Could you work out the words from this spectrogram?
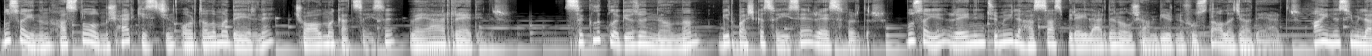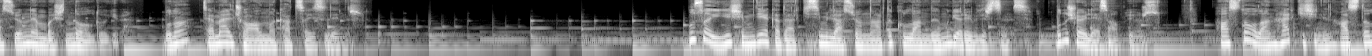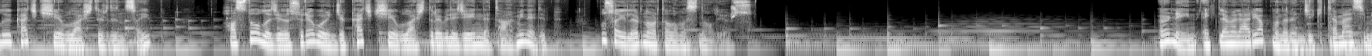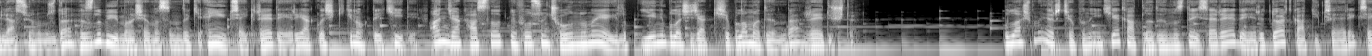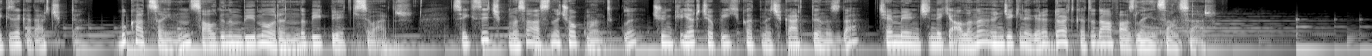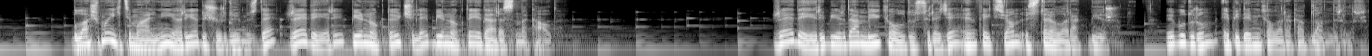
Bu sayının hasta olmuş herkes için ortalama değerine çoğalma katsayısı veya R denir. Sıklıkla göz önüne alınan bir başka sayı ise R0'dır. Bu sayı R'nin tümüyle hassas bireylerden oluşan bir nüfusta alacağı değerdir. Aynı simülasyonun en başında olduğu gibi. Buna temel çoğalma katsayısı denir. Bu sayıyı şimdiye kadarki simülasyonlarda kullandığımı görebilirsiniz. Bunu şöyle hesaplıyoruz. Hasta olan her kişinin hastalığı kaç kişiye bulaştırdığını sayıp, hasta olacağı süre boyunca kaç kişiye bulaştırabileceğini de tahmin edip bu sayıların ortalamasını alıyoruz. Örneğin eklemeler yapmadan önceki temel simülasyonumuzda hızlı büyüme aşamasındaki en yüksek R değeri yaklaşık 2.2 idi. Ancak hastalık nüfusun çoğunluğuna yayılıp yeni bulaşacak kişi bulamadığında R düştü. Bulaşma yarıçapını ikiye katladığımızda ise R değeri 4 kat yükselerek 8'e kadar çıktı. Bu katsayının salgının büyüme oranında büyük bir etkisi vardır. 8'e çıkması aslında çok mantıklı çünkü yarıçapı iki katına çıkarttığınızda çemberin içindeki alana öncekine göre 4 katı daha fazla insan sığar. Bulaşma ihtimalini yarıya düşürdüğümüzde R değeri 1.3 ile 1.7 arasında kaldı. R değeri birden büyük olduğu sürece enfeksiyon üstel olarak büyür ve bu durum epidemik olarak adlandırılır.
